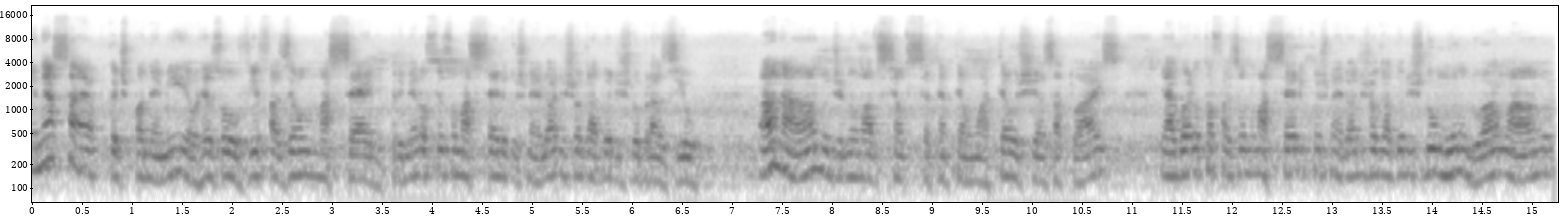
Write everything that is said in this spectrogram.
E nessa época de pandemia, eu resolvi fazer uma série. Primeiro, eu fiz uma série dos melhores jogadores do Brasil ano a ano, de 1971 até os dias atuais. E agora eu estou fazendo uma série com os melhores jogadores do mundo, ano a ano,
